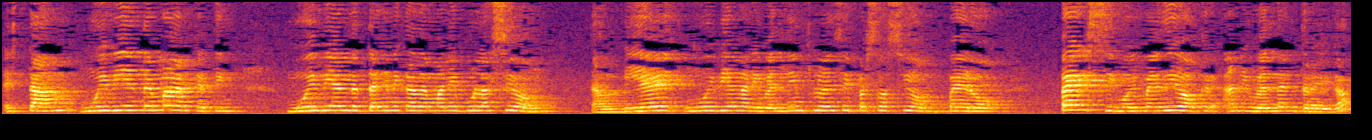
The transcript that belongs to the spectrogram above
están muy bien de marketing, muy bien de técnica de manipulación, también muy bien a nivel de influencia y persuasión, pero pésimo y mediocre a nivel de entrega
